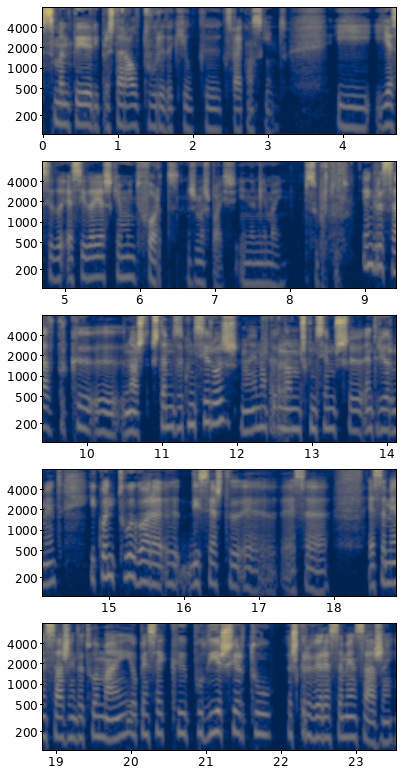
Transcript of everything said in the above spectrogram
se manter e para estar à altura daquilo que, que se vai conseguindo. E, e, essa, essa ideia acho que é muito forte nos meus pais e na minha mãe, sobretudo. É engraçado porque uh, nós estamos a conhecer hoje, não é? Não, é não nos conhecemos uh, anteriormente, e quando tu agora uh, disseste essa, essa mensagem da tua mãe, eu pensei que podias ser tu a escrever essa mensagem.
